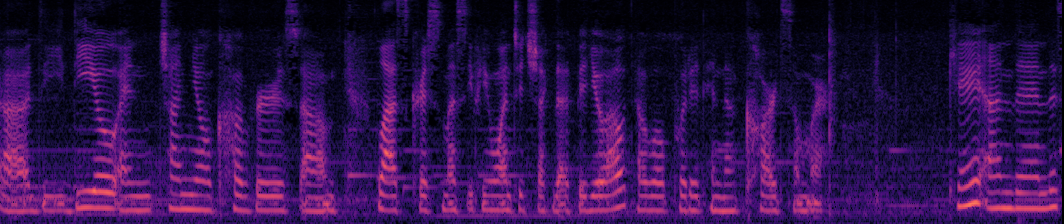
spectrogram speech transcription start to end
uh, the D.O. and Chanyeol covers um, last Christmas. If you want to check that video out, I will put it in a card somewhere okay and then this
